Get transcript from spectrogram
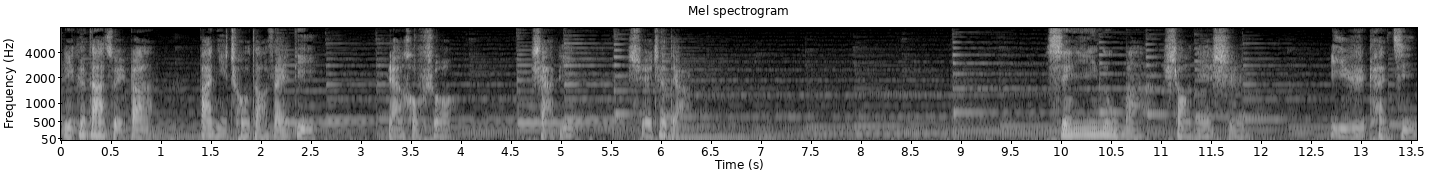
一个大嘴巴把你抽倒在地，然后说：“傻逼，学着点儿。”鲜衣怒马少年时，一日看尽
